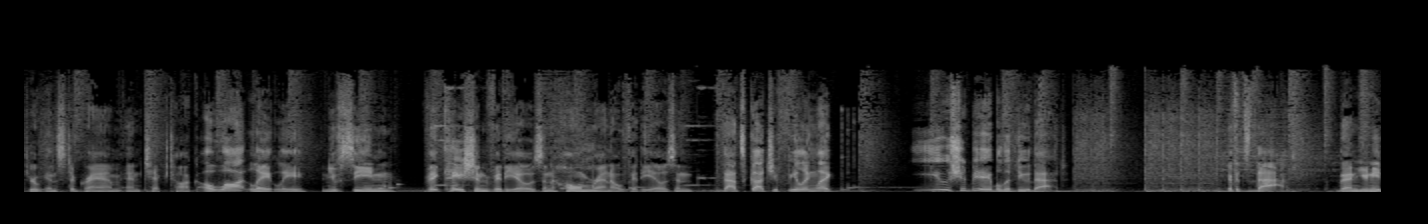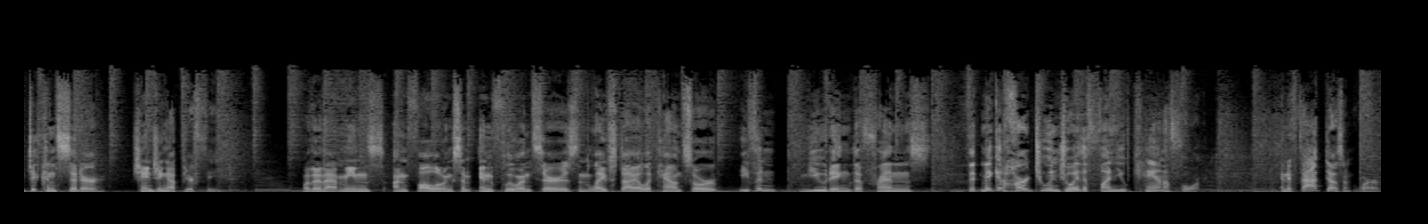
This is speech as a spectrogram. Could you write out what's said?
through Instagram and TikTok a lot lately and you've seen vacation videos and home reno videos, and that's got you feeling like you should be able to do that? If it's that, then you need to consider changing up your feed. Whether that means unfollowing some influencers and lifestyle accounts, or even muting the friends that make it hard to enjoy the fun you can afford. And if that doesn't work,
